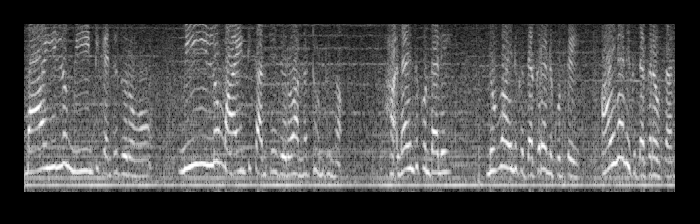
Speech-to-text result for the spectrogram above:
మా ఇల్లు మీ ఇంటికి ఎంత దూరమో మీ ఇల్లు మా ఇంటికి అంతే దూరం అన్నట్టు ఉంటున్నాం. అలా ఎందుకు ఉండాలి? నువ్వు ఆయనకు దగ్గర అనుకుంటే ఆయన నీకు దగ్గర అవుతారు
